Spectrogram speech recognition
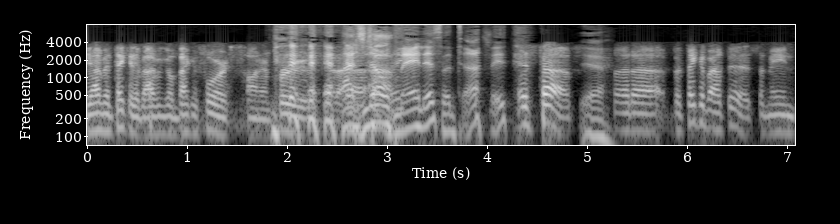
yeah, I've been thinking about it. I've been going back and forth on improve. but, uh, I know, man. It's a tough. It, It's tough. yeah. But uh, but think about this. I mean,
